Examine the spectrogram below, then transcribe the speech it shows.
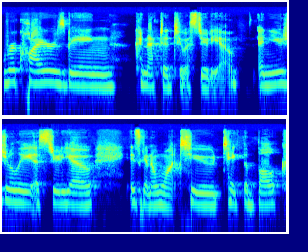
requires being connected to a studio. And usually a studio is going to want to take the bulk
